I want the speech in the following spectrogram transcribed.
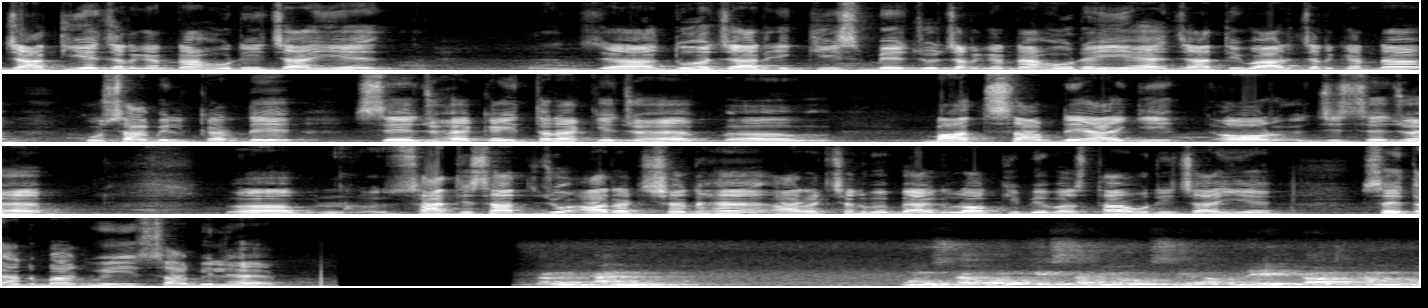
जातीय जनगणना होनी चाहिए 2021 में जो जनगणना हो रही है, जातिवार जनगणना को शामिल करने से जो है कई तरह के जो है बात सामने आएगी और जिससे जो है साथ ही साथ जो आरक्षण है, आरक्षण में बैकलॉग की व्यवस्था होनी चाहिए, सहित अन्य मांग भी शामिल है। उन सबों के सहयोग से अपने कार्यक्रम को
